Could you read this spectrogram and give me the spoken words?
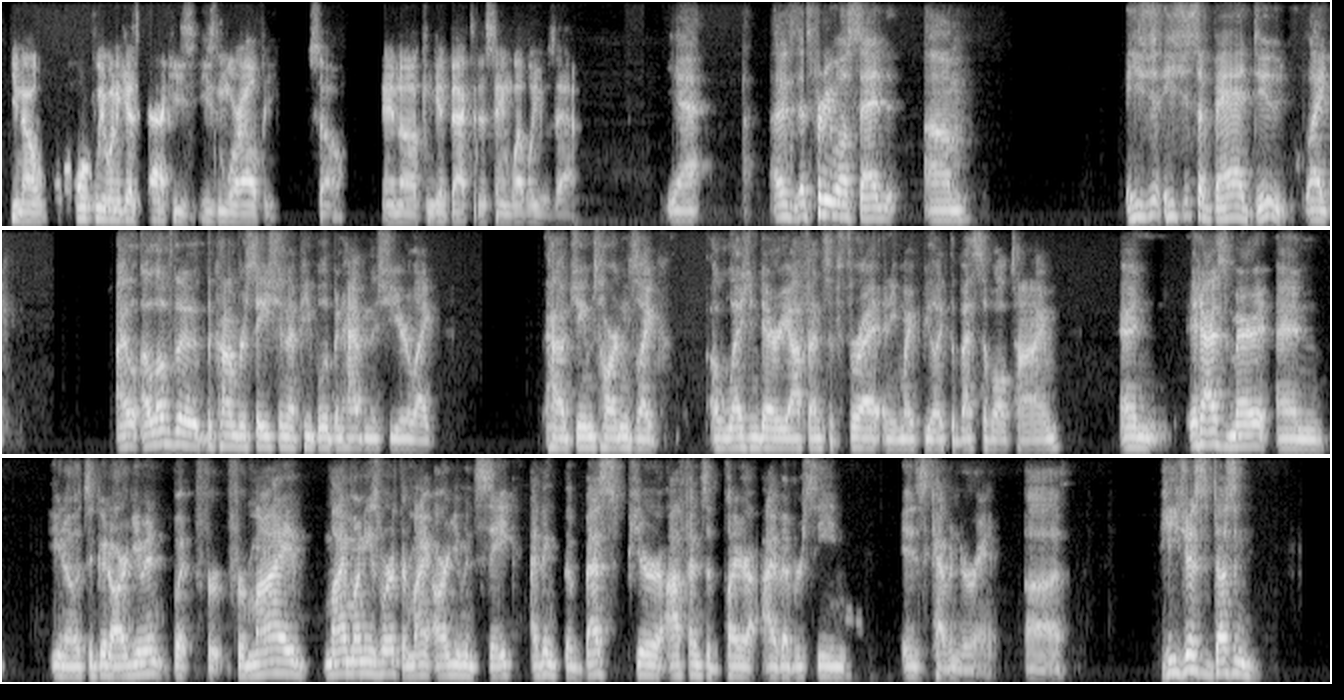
you know, hopefully when he gets back he's he's more healthy. So and uh, can get back to the same level he was at. Yeah, uh, that's pretty well said. Um, he's just he's just a bad dude. Like, I I love the the conversation that people have been having this year, like how James Harden's like a legendary offensive threat, and he might be like the best of all time, and it has merit, and you know it's a good argument. But for for my my money's worth or my argument's sake, I think the best pure offensive player I've ever seen is Kevin Durant. Uh, he just doesn't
